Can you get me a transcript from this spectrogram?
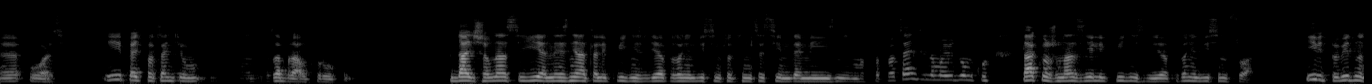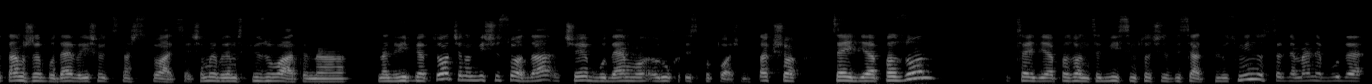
Е, Ось. І 5% забрав по руху. Далі в нас є незнята ліквідність в діапазоні 2777, де ми її знімемо 100%, на мою думку. Також у нас є ліквідність в діапазоні 2700. І відповідно там вже буде вирішуватися наша ситуація. Чи ми будемо сквізувати на, на 2500 чи на 2600, да? чи будемо рухатись поточно. Так що цей діапазон, цей діапазон це 2760 плюс-мінус, це для мене буде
